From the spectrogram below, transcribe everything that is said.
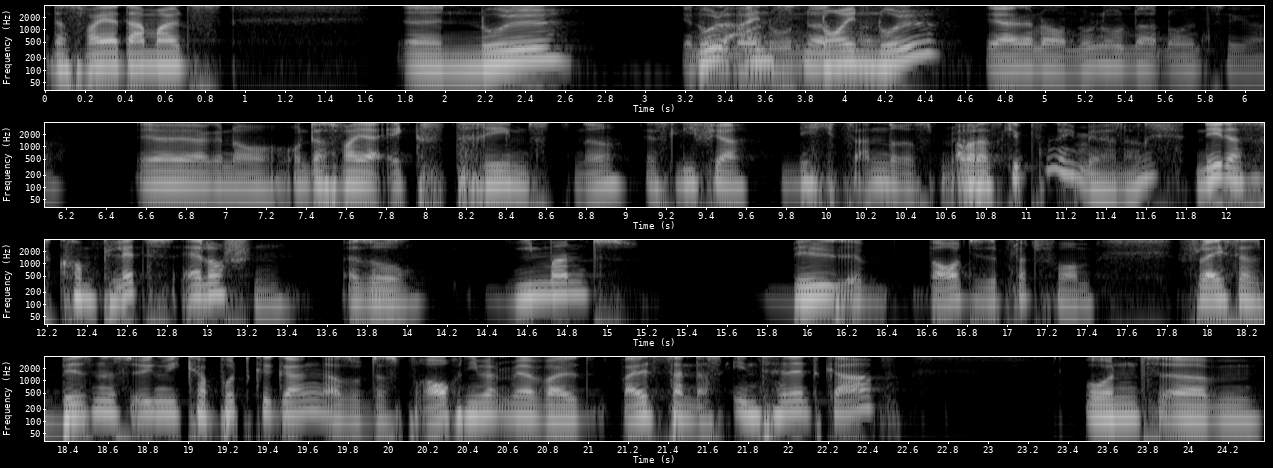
Das war ja damals äh, 0, Ja, 0190. Ja, genau, 090er. Ja, ja, genau. Und das war ja extremst, ne? Es lief ja nichts anderes mehr. Aber das gibt's nicht mehr, ne? nee, das ist komplett erloschen. Also niemand will, äh, baut diese Plattform. Vielleicht ist das Business irgendwie kaputt gegangen, also das braucht niemand mehr, weil, weil es dann das Internet gab. Und ähm,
